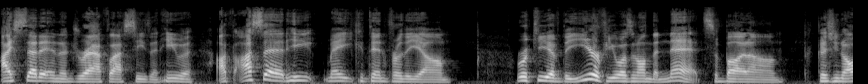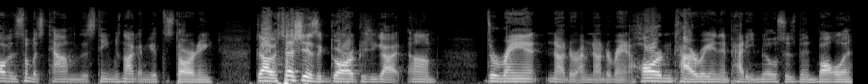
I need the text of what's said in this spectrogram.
I said it in a draft last season. He was I, I said he may contend for the um rookie of the year if he wasn't on the Nets, but um because you know there's so much talent on this team, he's not going to get the starting job, especially as a guard because you got um Durant, not Durant, not Durant, Harden, Kyrie, and then Patty Mills who's been balling.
